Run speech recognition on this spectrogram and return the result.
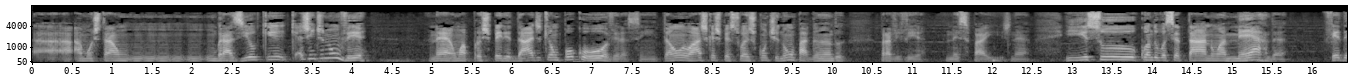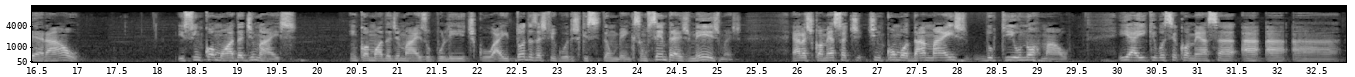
a, a mostrar um, um, um, um Brasil que, que a gente não vê né, uma prosperidade que é um pouco over, assim. Então eu acho que as pessoas continuam pagando para viver nesse país, né? E isso, quando você tá numa merda federal, isso incomoda demais. Incomoda demais o político. Aí todas as figuras que se dão bem, que são sempre as mesmas, elas começam a te, te incomodar mais do que o normal. E aí que você começa a, a, a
